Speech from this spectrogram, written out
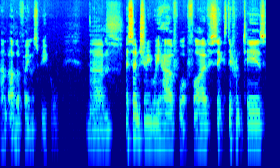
and other famous people. Um, Yes. Essentially, we have what five, six different tiers.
